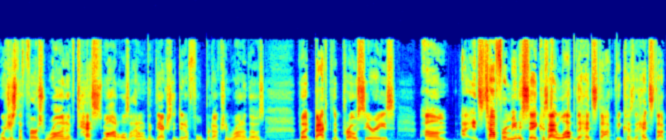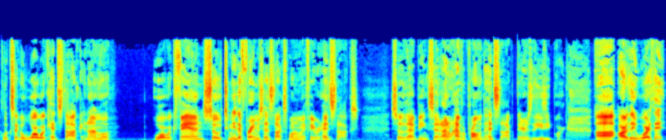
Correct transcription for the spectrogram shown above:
were just the first run of test models. I don't think they actually did a full production run of those. But back to the Pro series. Um, it's tough for me to say because I love the headstock because the headstock looks like a Warwick headstock, and I'm a Warwick fan. So to me, the Framus headstock is one of my favorite headstocks. So that being said, I don't have a problem with the headstock. There's the easy part. Uh, are they worth it?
